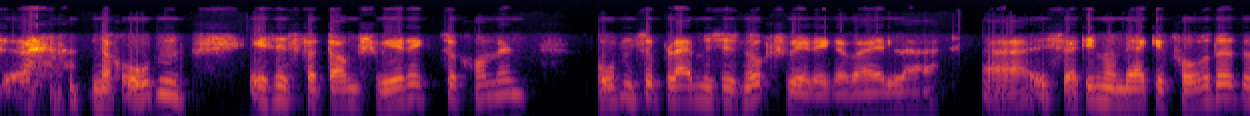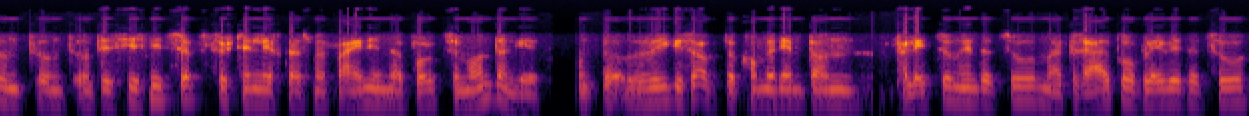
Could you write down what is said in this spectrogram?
äh, nach oben ist es verdammt schwierig zu kommen. Oben zu bleiben ist es noch schwieriger, weil äh, es wird immer mehr gefordert und, und, und es ist nicht selbstverständlich, dass man von einem Erfolg zum anderen geht. Und da, wie gesagt, da kommen eben dann Verletzungen dazu, Materialprobleme dazu.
